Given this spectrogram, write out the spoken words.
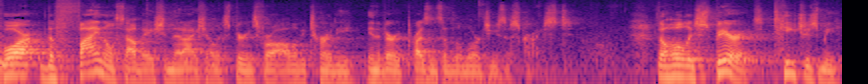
for the final salvation that I shall experience for all of eternity in the very presence of the Lord Jesus Christ. The Holy Spirit teaches me,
